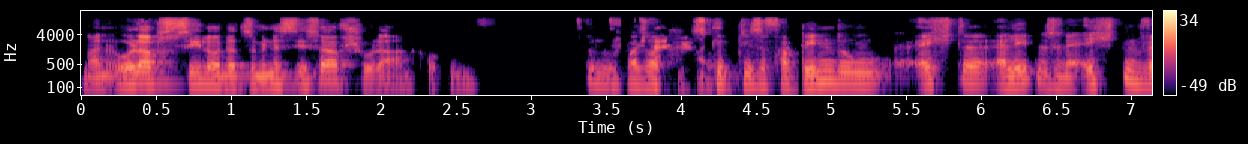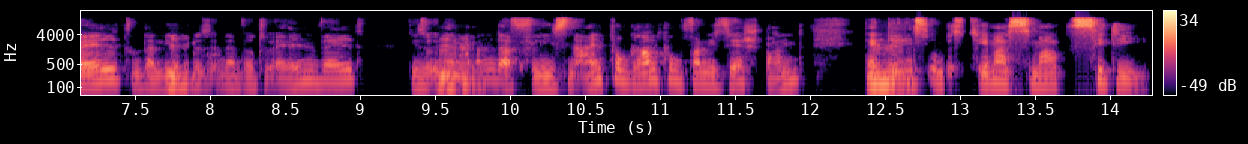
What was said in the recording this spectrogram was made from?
mein Urlaubsziel oder zumindest die Surfschule angucken? Absolut. Also es gibt diese Verbindung, echte Erlebnisse in der echten Welt und Erlebnisse mhm. in der virtuellen Welt die so mhm. ineinander fließen. Ein Programmpunkt fand ich sehr spannend. Da mhm. ging es um das Thema Smart City.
